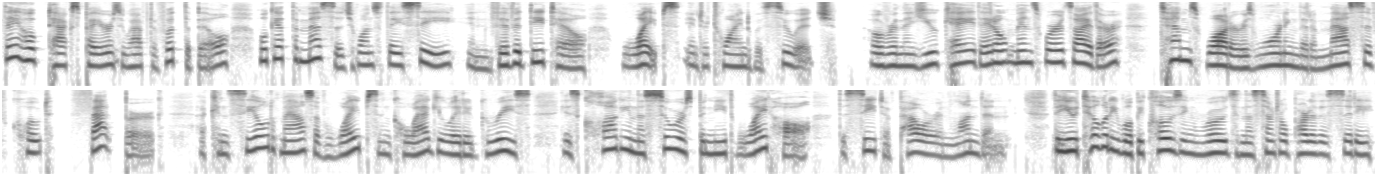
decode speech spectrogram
they hope taxpayers who have to foot the bill will get the message once they see, in vivid detail, wipes intertwined with sewage. Over in the UK, they don't mince words either. Thames Water is warning that a massive, quote, fatberg, a concealed mass of wipes and coagulated grease, is clogging the sewers beneath Whitehall, the seat of power in London. The utility will be closing roads in the central part of the city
